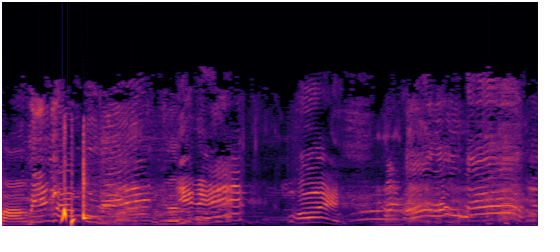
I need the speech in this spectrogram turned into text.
ฟังมีอะไรจะพูดโอ้ย เป็นกำลังใจให้ผมเนี่ยตายแล้ว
